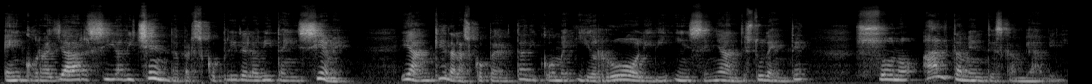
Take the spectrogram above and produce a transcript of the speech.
e incoraggiarsi a vicenda per scoprire la vita insieme e anche dalla scoperta di come i ruoli di insegnante e studente sono altamente scambiabili.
